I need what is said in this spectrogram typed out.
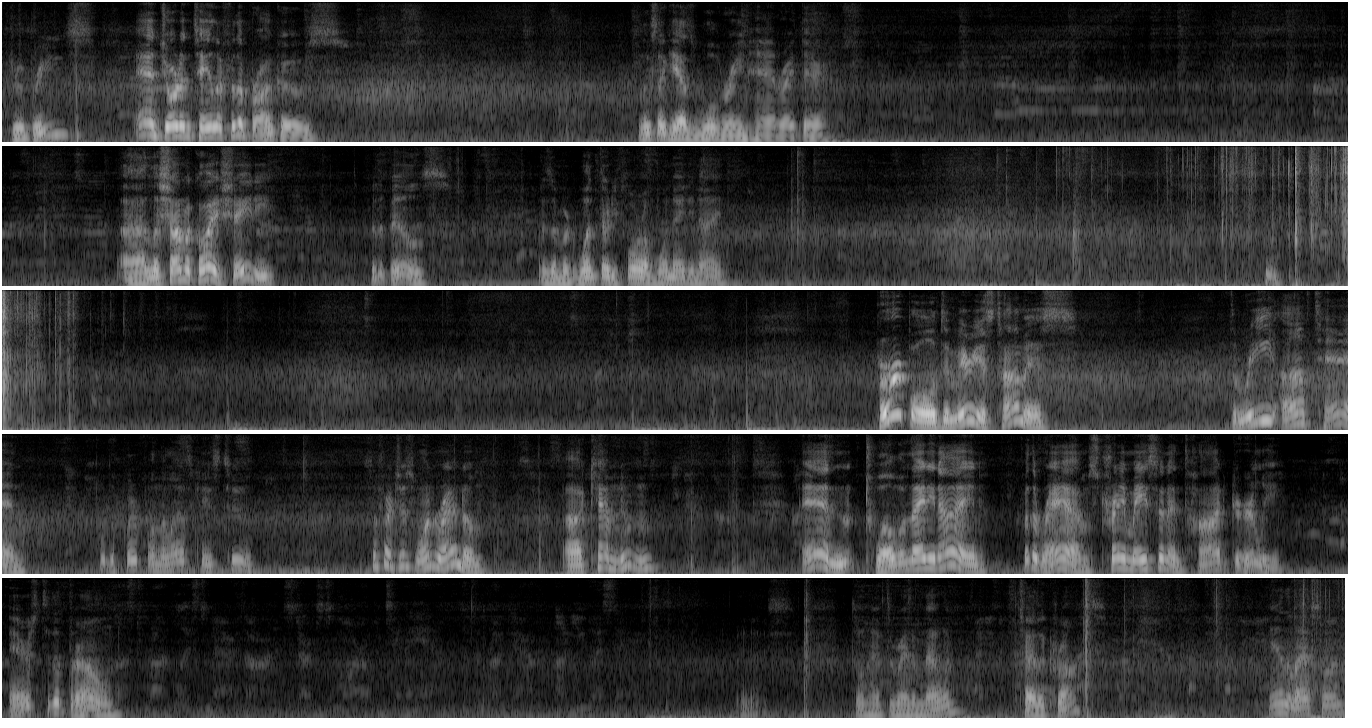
Drew Brees. And Jordan Taylor for the Broncos. Looks like he has Wolverine hand right there. Uh, LeSean McCoy, Shady, for the Bills. That is numbered 134 of 189. Purple, Demaryius Thomas. 3 of 10. Pulled the purple in the last case, too. So far, just one random. Uh, Cam Newton. And 12 of 99 for the Rams. Tre Mason and Todd Gurley. Heirs to the throne. Very nice. Don't have to random that one. Tyler Kroft. And the last one.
